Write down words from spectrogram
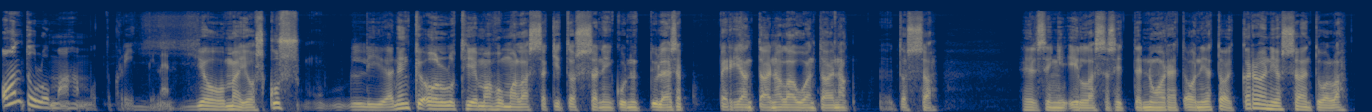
on tullut maahanmuuttokriittinen. Joo, mä joskus lienenkö ollut hieman humalassakin tuossa niin kuin nyt yleensä perjantaina, lauantaina tuossa Helsingin illassa sitten nuoret on. Ja toikkaroin jossain tuolla –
